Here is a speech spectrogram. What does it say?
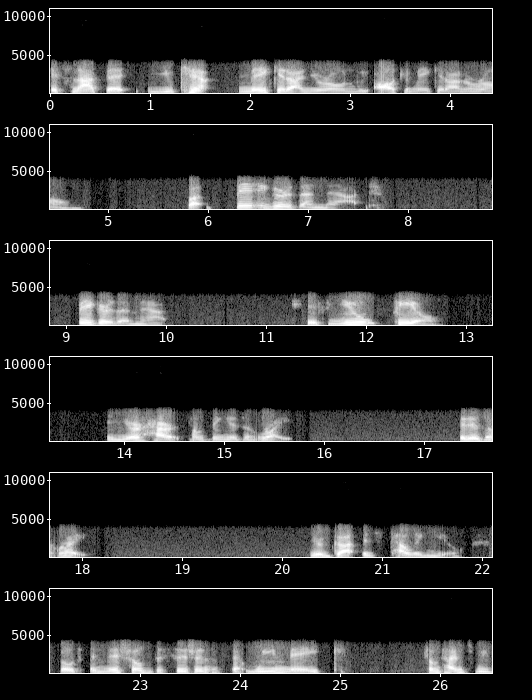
It's not that you can't make it on your own. We all can make it on our own. But bigger than that, bigger than that, if you feel in your heart something isn't right, it isn't right. Your gut is telling you those initial decisions that we make, sometimes we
